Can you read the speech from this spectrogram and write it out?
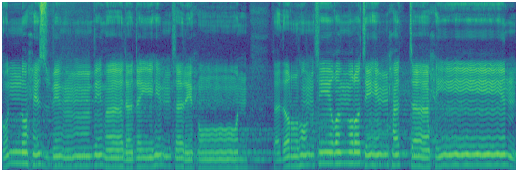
كل حزب بما لديهم فرحون فذرهم في غمرتهم حتى حين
